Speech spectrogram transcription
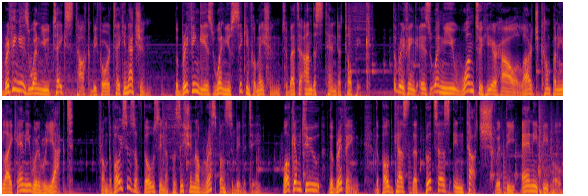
The briefing is when you take stock before taking action. The briefing is when you seek information to better understand a topic. The briefing is when you want to hear how a large company like Eni will react from the voices of those in a position of responsibility. Welcome to The Briefing, the podcast that puts us in touch with the Eni people.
